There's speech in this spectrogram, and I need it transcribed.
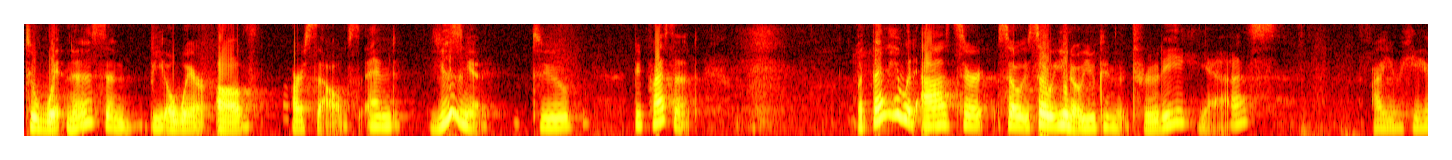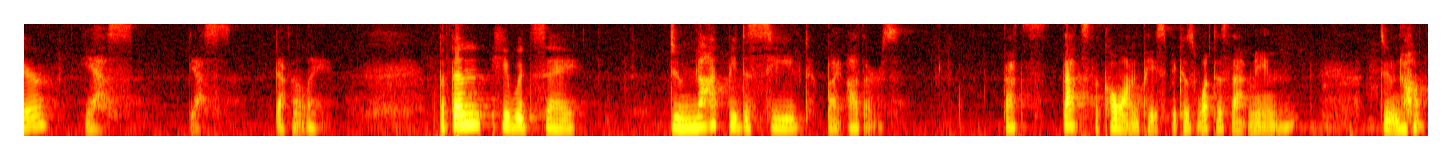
to witness and be aware of ourselves and using it to be present. But then he would answer, so, so you know, you can, Trudy, yes. Are you here? Yes, yes, definitely. But then he would say, do not be deceived by others. That's, that's the koan piece, because what does that mean? Do not,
